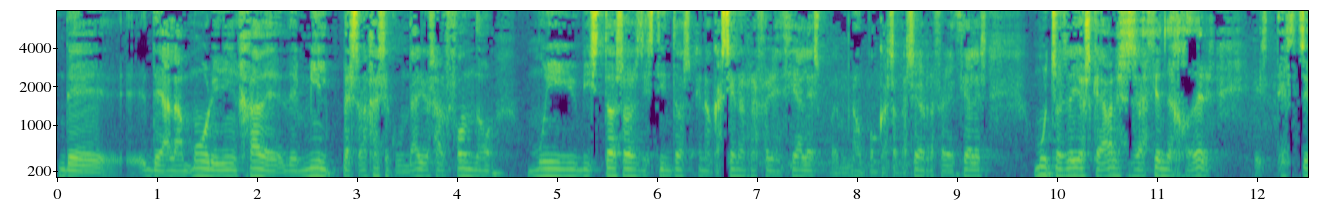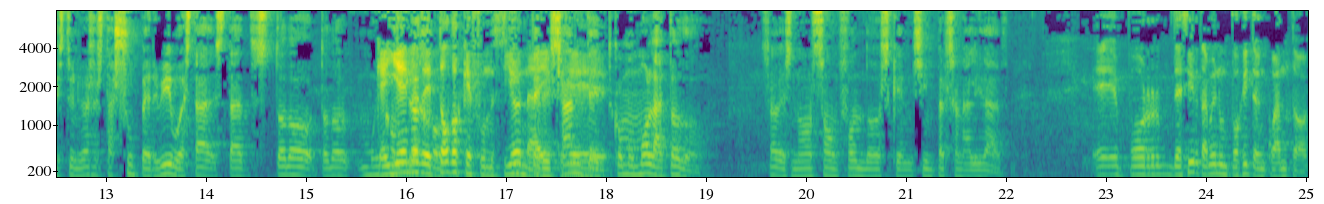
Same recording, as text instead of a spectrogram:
de, de Alan Moore y Ha, de, de mil personajes secundarios al fondo, muy vistosos, distintos, en ocasiones referenciales, pues no pocas ocasiones referenciales, muchos de ellos que daban esa sensación de joder, este, este universo está súper vivo, está, está todo, todo muy lleno de todo que funciona Interesante, que- cómo mola todo. ¿Sabes? No son fondos que sin personalidad. Eh, por decir también un poquito en cuanto,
